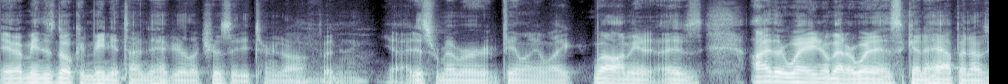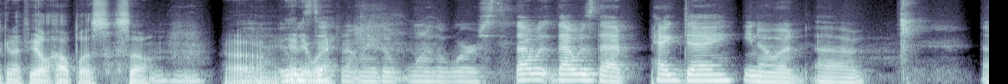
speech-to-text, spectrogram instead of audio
I mean, there's no convenient time to have your electricity turned off, but yeah, I just remember feeling like, well, I mean, it was either way, no matter what is going to happen, I was going to feel helpless. So, Mhm. uh, Yeah, it was definitely the one of the worst that was that was that peg day you know a a,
